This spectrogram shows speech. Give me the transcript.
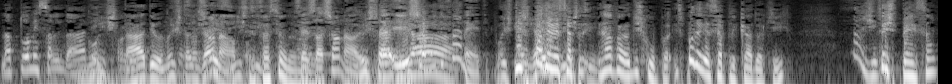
na tua mensalidade. No estádio, no estádio já Sensacional, existe. Sensacional. Isso é, estádio isso é já- muito diferente. Isso poderia ser existe. apli- Rafael, desculpa. Isso poderia ser aplicado aqui? A gente Vocês pensam?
